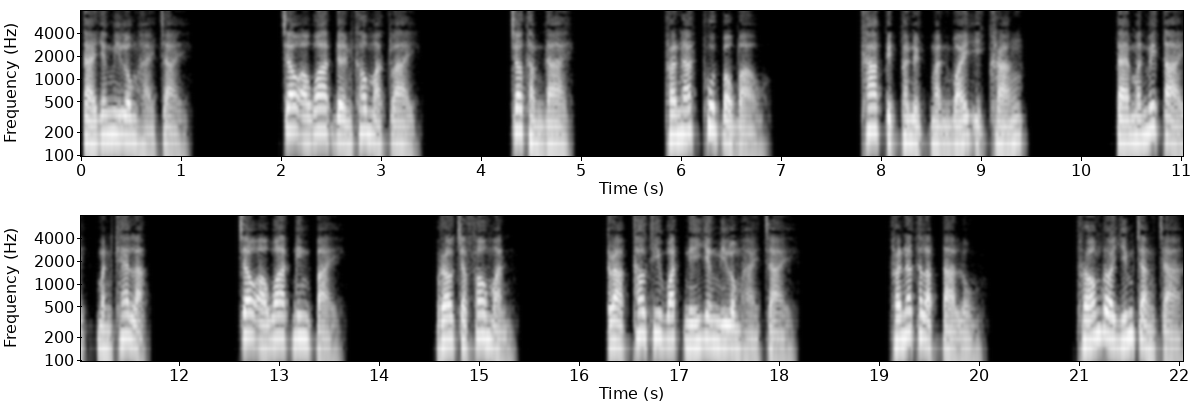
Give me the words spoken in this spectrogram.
แต่ยังมีลมหายใจ เจ้าอาวาสเดินเข้ามาใกล้ เจ้าทำได้ พระนัทพูดเบาๆ ข้าปิดผนึกมันไว้อีกครั้ง แต่มันไม่ตาย มันแค่หลับ เจ้าอาวาสนิ่งไป เราจะเฝ้ามัน ตราบเท่าที่วัดนี้ยังมีลมหายใจ พระนัทหลับตาลง พร้อมรอยยิ้มจาง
